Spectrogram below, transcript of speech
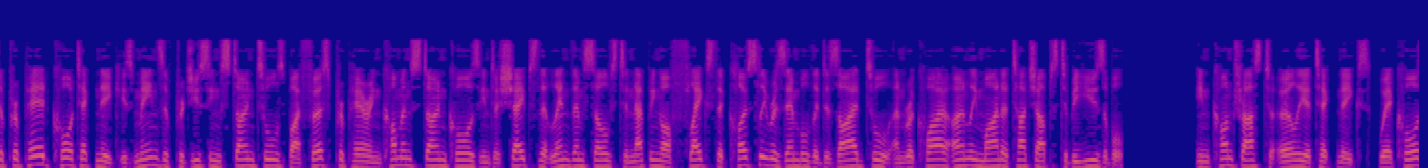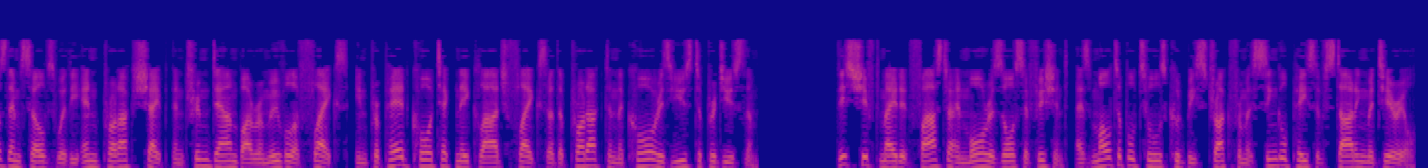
The prepared core technique is means of producing stone tools by first preparing common stone cores into shapes that lend themselves to knapping off flakes that closely resemble the desired tool and require only minor touch-ups to be usable. In contrast to earlier techniques, where cores themselves were the end product shaped and trimmed down by removal of flakes, in prepared core technique large flakes are the product and the core is used to produce them. This shift made it faster and more resource efficient, as multiple tools could be struck from a single piece of starting material.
